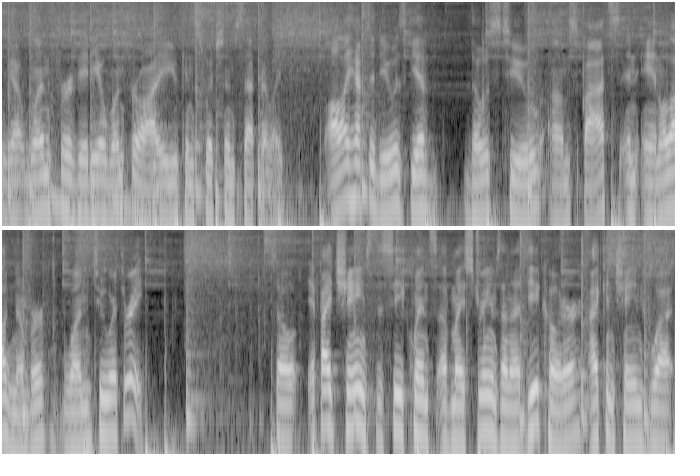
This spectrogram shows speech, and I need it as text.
You got one for video, one for audio. You can switch them separately. All I have to do is give those two um, spots an analog number, one, two, or three. So if I change the sequence of my streams on that decoder, I can change what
